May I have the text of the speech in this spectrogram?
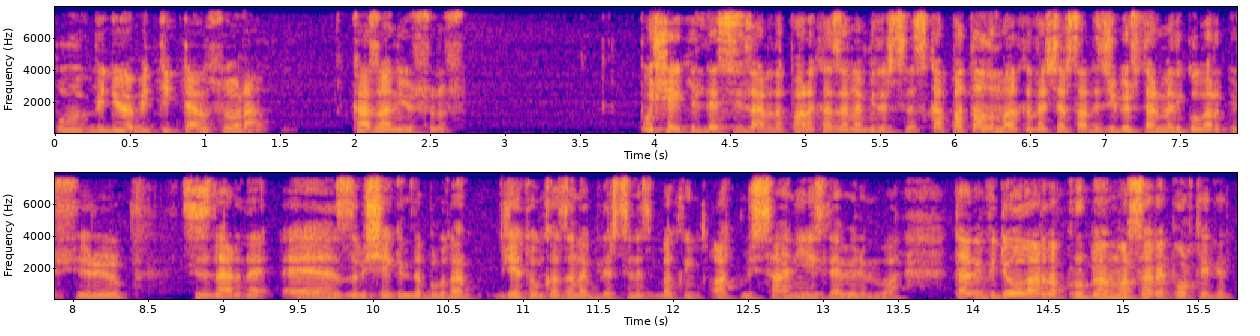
Bu video bittikten sonra kazanıyorsunuz. Bu şekilde sizler de para kazanabilirsiniz. Kapatalım arkadaşlar. Sadece göstermelik olarak gösteriyorum. Sizler de e, hızlı bir şekilde buradan jeton kazanabilirsiniz. Bakın 60 saniye izle bölümü var. Tabi videolarda problem varsa report edin.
